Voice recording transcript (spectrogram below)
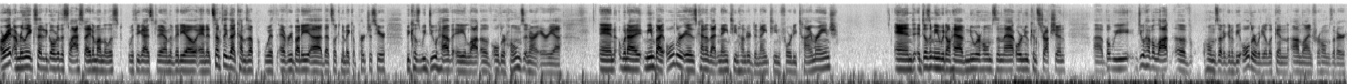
All right, I'm really excited to go over this last item on the list with you guys today on the video. And it's something that comes up with everybody uh, that's looking to make a purchase here because we do have a lot of older homes in our area. And what I mean by older is kind of that 1900 to 1940 time range. And it doesn't mean we don't have newer homes than that or new construction. Uh, but we do have a lot of homes that are going to be older when you're looking online for homes that are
